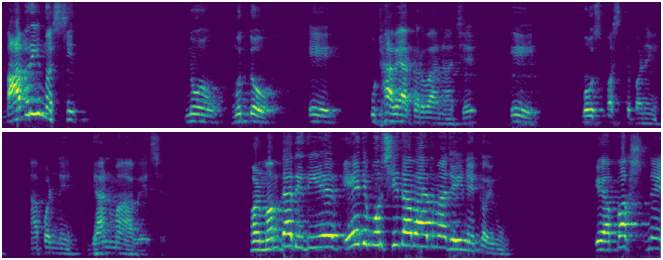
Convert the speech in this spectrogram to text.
બાબરી મસ્જિદ નો મુદ્દો એ ઉઠાવ્યા કરવાના છે. એ બહુ સ્પષ્ટપણે આપણને ધ્યાનમાં આવે છે. પણ મમતા દીદીએ એ જ મુર્શિદાબાદમાં જઈને કહ્યું કે અપક્ષને,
